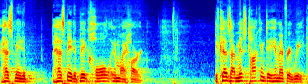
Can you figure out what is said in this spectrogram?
has made a, has made a big hole in my heart because I miss talking to him every week.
